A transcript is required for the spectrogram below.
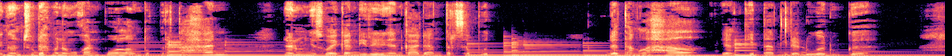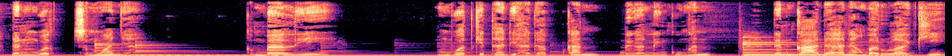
dengan sudah menemukan pola untuk bertahan dan menyesuaikan diri dengan keadaan tersebut, datanglah hal yang kita tidak duga-duga dan membuat semuanya kembali membuat kita dihadapkan dengan lingkungan dan keadaan yang baru lagi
